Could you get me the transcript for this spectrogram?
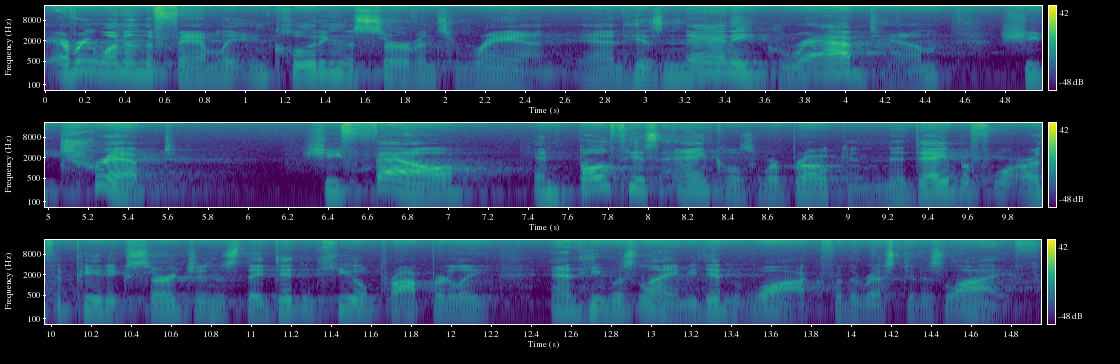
Everyone in the family, including the servants, ran, and his nanny grabbed him. She tripped, she fell, and both his ankles were broken. And the day before orthopedic surgeons, they didn't heal properly, and he was lame. He didn't walk for the rest of his life.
